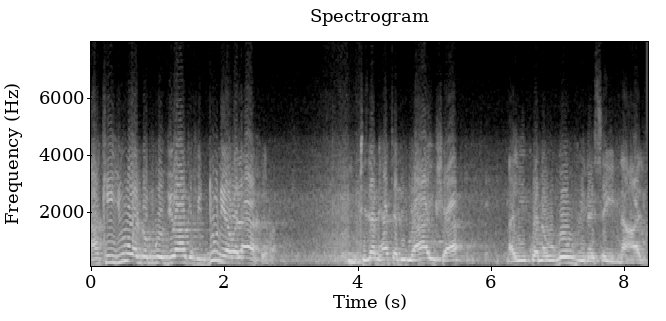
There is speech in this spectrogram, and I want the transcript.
akijua ndo mgomvi wake fi dunia wal akhira. Mtizame hata bibi Aisha alikuwa na ugomvi na Sayyidina Ali.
